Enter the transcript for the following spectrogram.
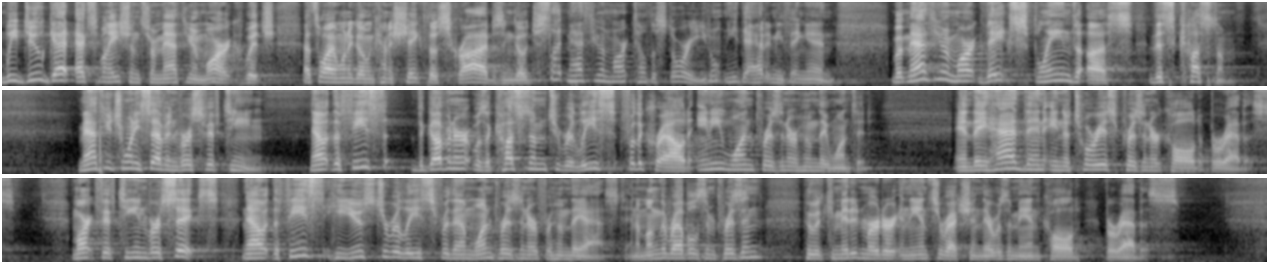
we do get explanations from Matthew and Mark, which that's why I want to go and kind of shake those scribes and go, just let Matthew and Mark tell the story. You don't need to add anything in. But Matthew and Mark, they explain to us this custom. Matthew 27, verse 15. Now, at the feast, the governor was accustomed to release for the crowd any one prisoner whom they wanted. And they had then a notorious prisoner called Barabbas. Mark 15, verse 6. Now at the feast, he used to release for them one prisoner for whom they asked. And among the rebels in prison who had committed murder in the insurrection, there was a man called Barabbas.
